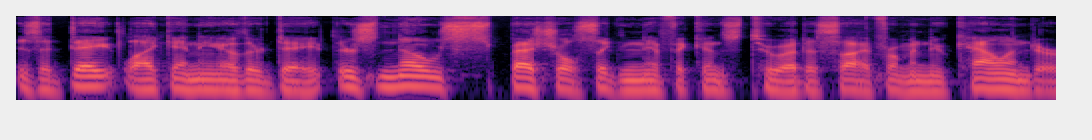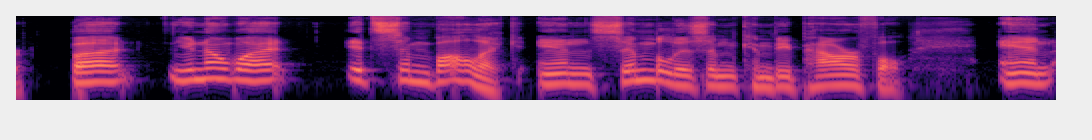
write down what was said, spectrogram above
is a date like any other date. There's no special significance to it aside from a new calendar. But you know what? It's symbolic, and symbolism can be powerful. And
